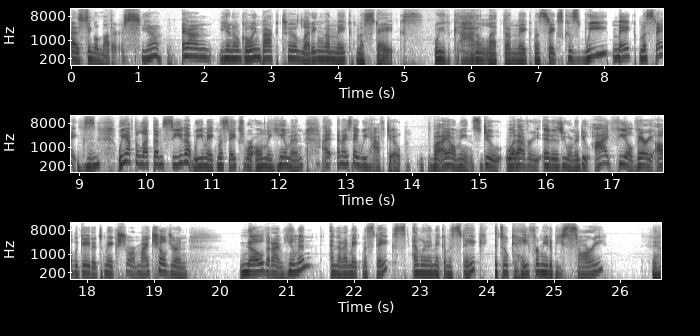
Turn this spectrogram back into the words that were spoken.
as single mothers Yeah. And, you know, going back to letting them make mistakes. We've got to let them make mistakes because we make mistakes. Mm-hmm. We have to let them see that we make mistakes. We're only human. I, and I say we have to, by all means, do whatever it is you want to do. I feel very obligated to make sure my children know that I'm human and that I make mistakes. And when I make a mistake, it's okay for me to be sorry. Yeah.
